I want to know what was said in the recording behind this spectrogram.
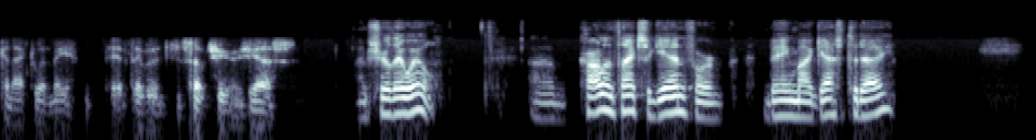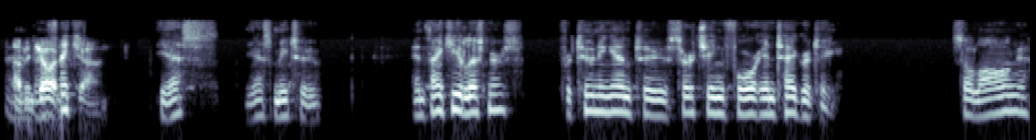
connect with me if they would so choose. Yes. I'm sure they will. Um, Carlen, thanks again for being my guest today. I've and, uh, enjoyed uh, it, John. Yes, yes, me too. And thank you, listeners, for tuning in to Searching for Integrity. So long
